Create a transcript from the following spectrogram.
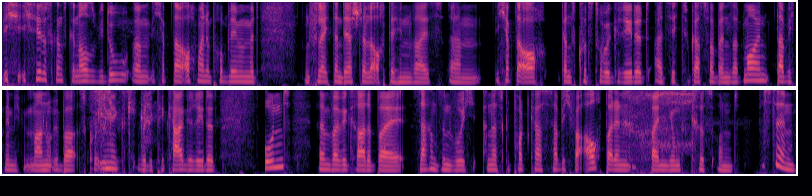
ich, ich sehe das ganz genauso wie du. Ähm, ich habe da auch meine Probleme mit. Und vielleicht an der Stelle auch der Hinweis. Ähm, ich habe da auch ganz kurz drüber geredet, als ich zu Gast war bei Sat Moin. Da habe ich nämlich mit Manu über Square Enix, über die PK geredet. Und ähm, weil wir gerade bei Sachen sind, wo ich anders gepodcastet habe, ich war auch bei den beiden Jungs Chris und was denn?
